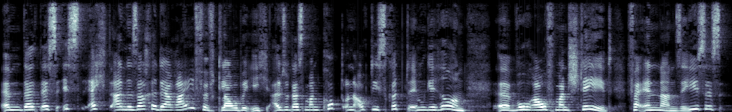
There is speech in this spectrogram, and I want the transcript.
ähm, das, das ist echt eine Sache der Reife, glaube ich. Also, dass man guckt und auch die Skripte im Gehirn, äh, worauf man steht, verändern sich. Dieses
